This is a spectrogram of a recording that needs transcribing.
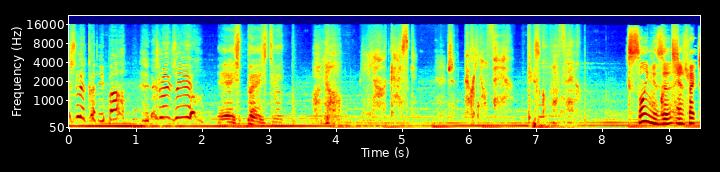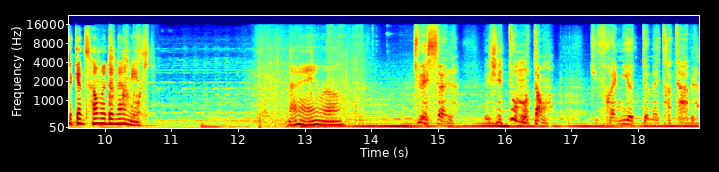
Je le connais pas Je le jure Espèce de... Oh non Il a un casque. Je ne peux rien faire. Qu'est-ce qu'on va faire? Sling is an effect against helmeted Un enemies. bruit. Alright, well. Tu es seul. J'ai tout mon temps. Tu ferais mieux de te mettre à table.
